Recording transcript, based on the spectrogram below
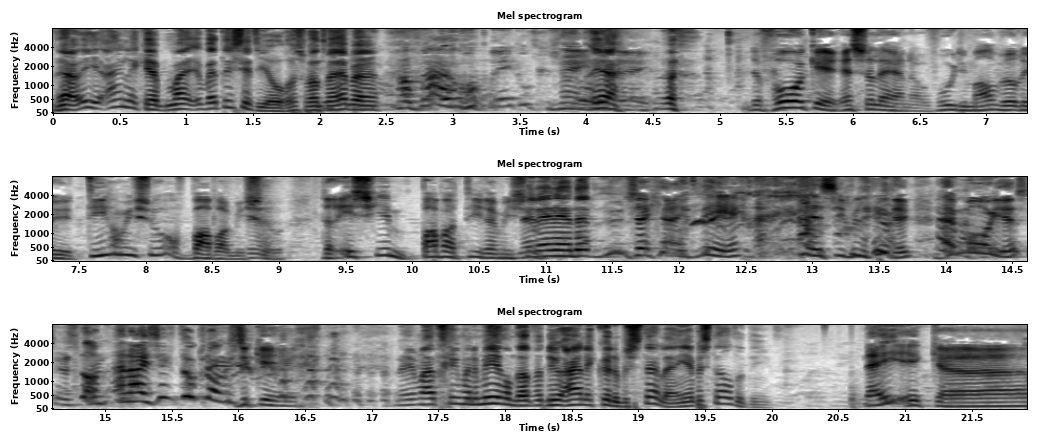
Ja, hier, eindelijk heb Maar wat is dit, Joris? Want we hebben. Maar waarom? Nee, Ja. nee. De vorige keer in Salerno vroeg die man, wilde je tiramisu of baba misu? Er is geen baba tiramisu. Nee, nee, nee, dat- En nu zeg jij het weer. En is hij beledigd. En mooi is, dan, en hij zegt het ook nog eens een keer. Nee, maar het ging me er meer om dat we het nu eindelijk kunnen bestellen. En jij bestelt het niet. Nee, ik... eh,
